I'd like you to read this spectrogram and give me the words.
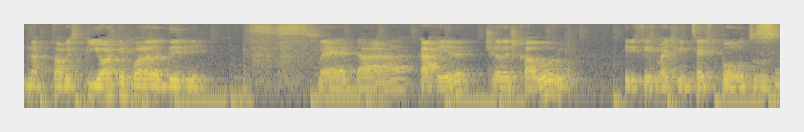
na talvez pior temporada dele é, da carreira, tirando a de calouro, ele fez mais de 27 pontos.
